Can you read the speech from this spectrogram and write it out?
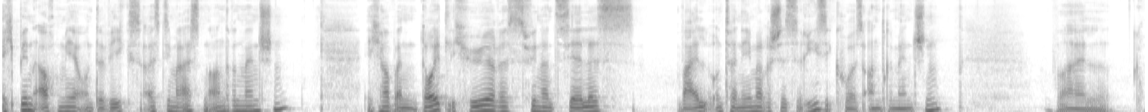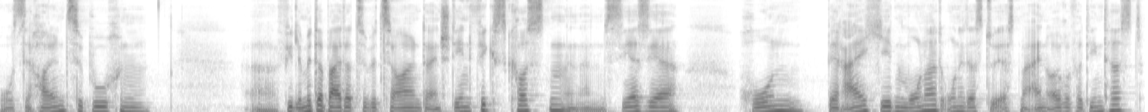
ich bin auch mehr unterwegs als die meisten anderen Menschen. Ich habe ein deutlich höheres finanzielles, weil unternehmerisches Risiko als andere Menschen, weil große Hallen zu buchen, äh, viele Mitarbeiter zu bezahlen. Da entstehen Fixkosten in einem sehr, sehr hohen Bereich jeden Monat, ohne dass du erst mal einen Euro verdient hast.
